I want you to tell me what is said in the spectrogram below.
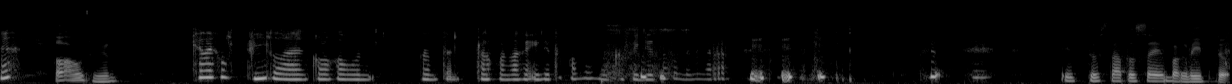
Hah? kok kamu denger? Kan aku bilang kalau kamu nonton telepon pakai ini tuh kamu buka video tuh aku denger itu status saya Bang Rido.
